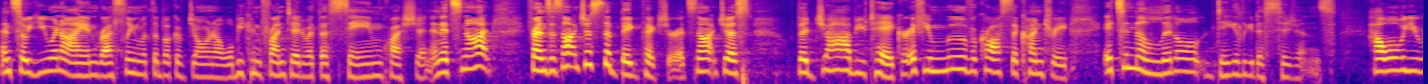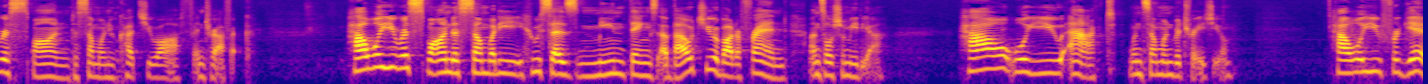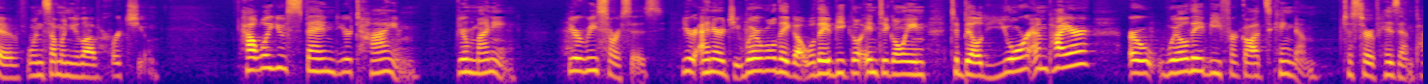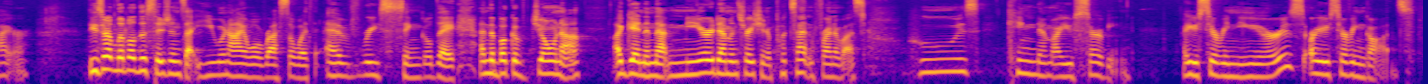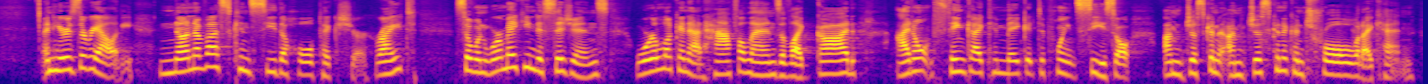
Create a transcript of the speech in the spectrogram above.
And so you and I, in wrestling with the book of Jonah, will be confronted with the same question. And it's not, friends, it's not just the big picture. It's not just the job you take or if you move across the country. It's in the little daily decisions. How will you respond to someone who cuts you off in traffic? How will you respond to somebody who says mean things about you, about a friend on social media? How will you act when someone betrays you? How will you forgive when someone you love hurts you? How will you spend your time, your money, your resources, your energy? Where will they go? Will they be go into going to build your empire, or will they be for God's kingdom to serve his empire? These are little decisions that you and I will wrestle with every single day. And the book of Jonah, again, in that mere demonstration, it puts that in front of us. Whose kingdom are you serving? Are you serving yours or are you serving God's? And here's the reality none of us can see the whole picture, right? So when we're making decisions, we're looking at half a lens of like, God, I don't think I can make it to point C, so I'm just gonna, I'm just gonna control what I can.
